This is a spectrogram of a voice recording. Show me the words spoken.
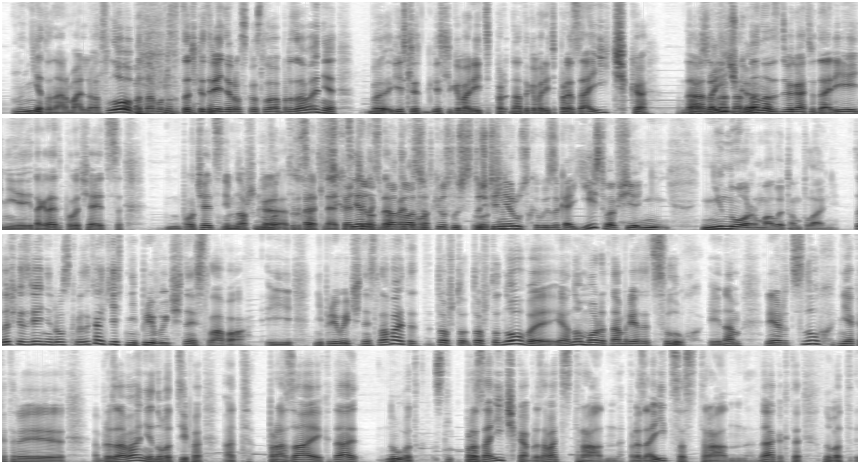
Ну, нету нормального слова, потому что с точки зрения русского словообразования, если, если говорить, надо говорить прозаичка, да, надо- надо, надо сдвигать ударение, и тогда это получается, получается немножко Вот отрицательный хот- оттенок. Хотелось бы да, от вас все-таки услышать. С точки лучше- зрения русского языка есть вообще не, не норма в этом плане? С точки зрения русского языка есть непривычные слова. И непривычные слова — это то что, то, что новое, и оно может нам резать слух. И нам режет слух некоторые образования, ну вот типа от прозаик, да, ну вот прозаичка образовать странно, прозаиться странно, да, как-то, ну вот...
